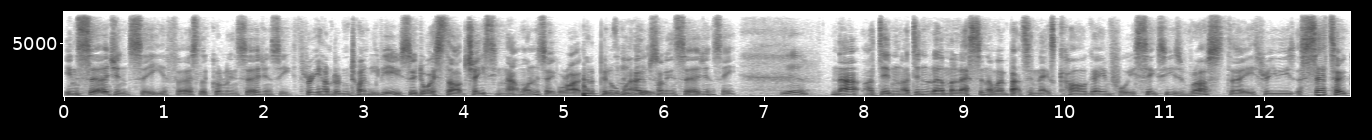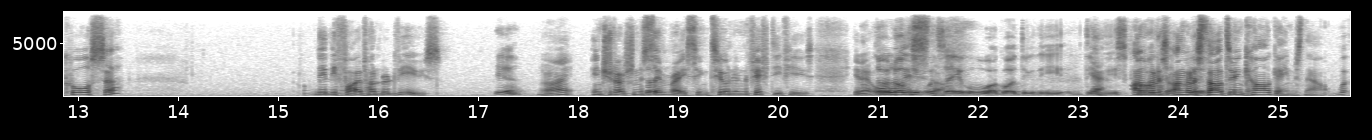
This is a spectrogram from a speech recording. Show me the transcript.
Insurgency, a first look on Insurgency, 320 views. So do I start chasing that one and say, right, I'm going to pin all my hopes on Insurgency? Yeah. No, I didn't. I didn't learn my lesson. I went back to the next car game, 46 views. Rust, 33 views. Assetto Corsa, nearly 500 views. Yeah. Right? Introduction to So- Sim Racing, 250 views. You know, So all a lot of people would say, "Oh, I've got to do the do yeah, these." I'm gonna I'm gonna start doing car games now. But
